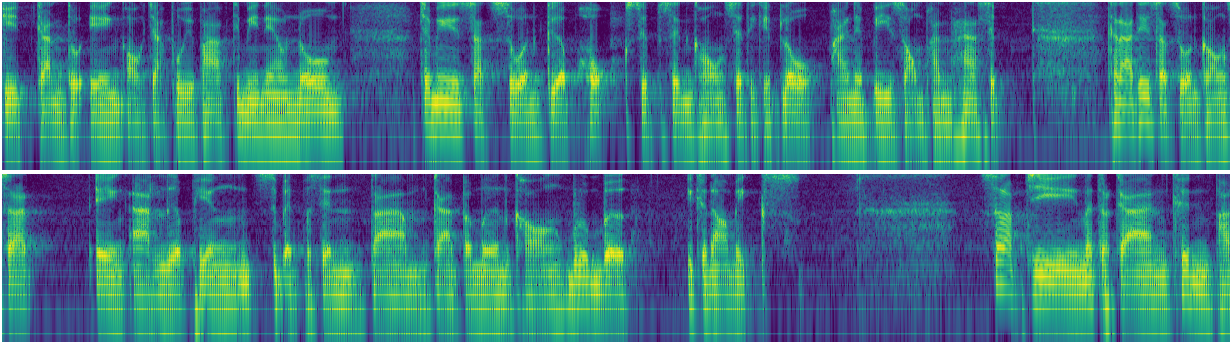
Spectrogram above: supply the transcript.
กีดกันตัวเองออกจากภูมิภาคที่มีแนวโน้ม จะมีสัดส่วนเกือบ 60เซนของเศรษฐกิจโลกภายในปี 2050 ขณะที่สัดส่วนของสหรัฐเองอาจเหลือเพียง 11%ตามการประเมินของ Bloomberg Economics สำหรับจีนมาตรการขึ้นภา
